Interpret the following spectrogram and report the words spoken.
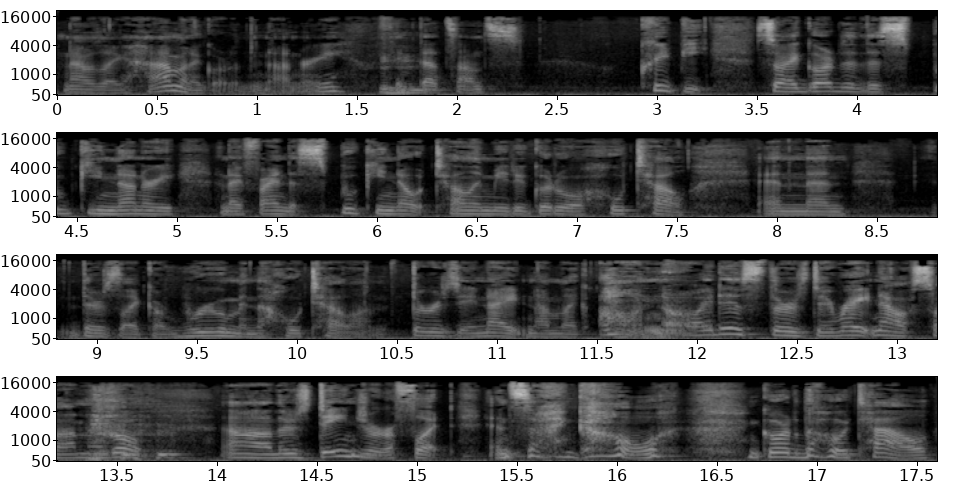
And I was like, I'm going to go to the nunnery. I think mm-hmm. that sounds creepy. So I go to this spooky nunnery and I find a spooky note telling me to go to a hotel. And then there's like a room in the hotel on Thursday night, and I'm like, oh no, it is Thursday right now, so I'm gonna go. uh, there's danger afoot, and so I go, go to the hotel.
